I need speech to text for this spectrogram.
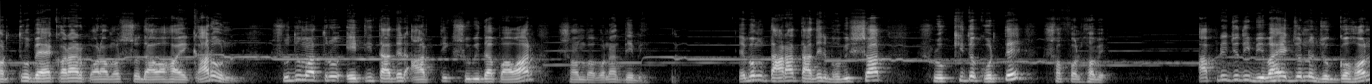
অর্থ ব্যয় করার পরামর্শ দেওয়া হয়, কারণ শুধুমাত্র এটি তাদের আর্থিক সুবিধা পাওয়ার সম্ভাবনা দেবে এবং তারা তাদের ভবিষ্যৎ সুরক্ষিত করতে সফল হবে। আপনি যদি বিবাহের জন্য যোগ্য হন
